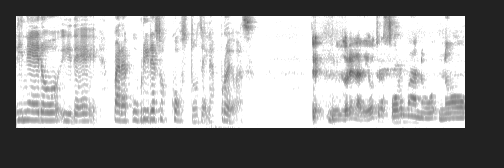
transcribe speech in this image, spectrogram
dinero y de para cubrir esos costos de las pruebas? Eh, Lorena, de otra forma no, no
